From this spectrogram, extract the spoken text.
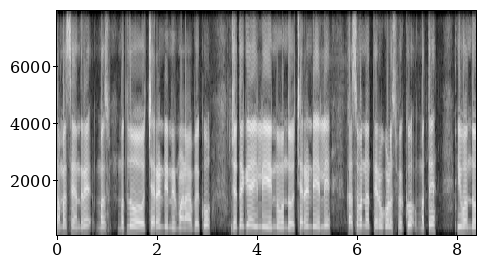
ಸಮಸ್ಯೆ ಅಂದರೆ ಮೊದಲು ಚರಂಡಿ ನಿರ್ಮಾಣ ಆಗಬೇಕು. ಜೊತೆಗೆ ಇಲ್ಲಿ ಇನ್ನು ಒಂದು ಚರಂಡಿಯಲ್ಲಿ ಕಸವನ್ನು ತೆರವುಗೊಳಿಸ್ಬೇಕು. ಮತ್ತು ಈ ಒಂದು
